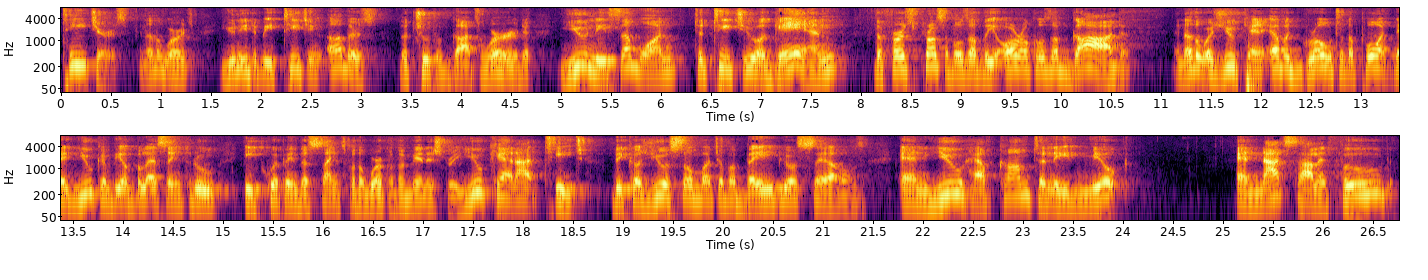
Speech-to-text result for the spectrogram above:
teachers, in other words, you need to be teaching others the truth of God's word, you need someone to teach you again the first principles of the oracles of God In other words, you can't ever grow to the point that you can be a blessing through equipping the saints for the work of the ministry. You cannot teach because you're so much of a babe yourselves and you have come to need milk and not solid food.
